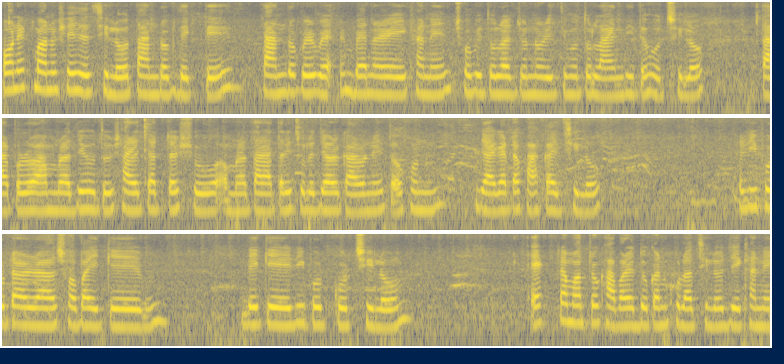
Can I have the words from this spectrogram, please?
অনেক মানুষ এসেছিল তাণ্ডব দেখতে। তাণ্ডবের ব্য- ব্যানারে এখানে ছবি তোলার জন্য রীতিমতো লাইন দিতে হচ্ছিল। তারপরও আমরা যেহেতু সাড়ে চারটার শো আমরা তাড়াতাড়ি চলে যাওয়ার কারণে তখন জায়গাটা ফাঁকাই ছিল। রিপোর্টাররা সবাইকে ডেকে রিপোর্ট করছিল। একটা মাত্র খাবারের দোকান খোলা ছিল, যেখানে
